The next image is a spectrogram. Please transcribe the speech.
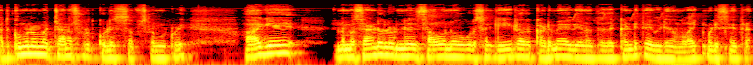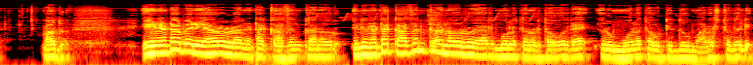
ಅದಕ್ಕೂ ನಮ್ಮ ಚಾನಲ್ ಕೊಡಿ ಸಬ್ಸ್ಕ್ರೈಬ್ ಮಾಡ್ಕೊಳ್ಳಿ. ಹಾಗೇ ನಮ್ಮ ಸ್ಯಾಂಡಲ್ವುಡ್ನಲ್ಲಿ ಸಾವು ನೋವುಗಳ ಸಂಖ್ಯೆ ಈಗಲಾದರೂ ಕಡಿಮೆ ಆಗಿದೆ ಅನ್ನೋದಾದರೆ ಖಂಡಿತ ವಿಡಿಯೋನ ಲೈಕ್ ಮಾಡಿ ಸ್ನೇಹಿತರೆ. ಹೌದು. ಈ ನಟ ಬೇರೆ ಯಾರೂ ಅಲ್ಲ, ನಟ ಕಾಜನ್ ಖಾನ್ ಅವರು. ಇನ್ನು ನಟ ಕಾಜನ್ ಖಾನ್ ಅವರು ಯಾರು ಮೂಲತಃ ನೋಡ್ತಾ ಹೋದರೆ ಇವರು ಮೂಲತಃ ಹುಟ್ಟಿದ್ದು ಮಹಾರಾಷ್ಟ್ರದಲ್ಲಿ,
